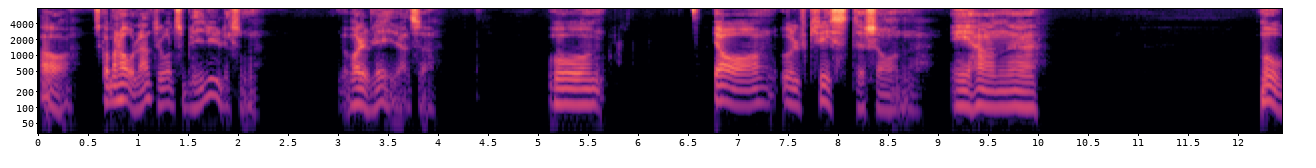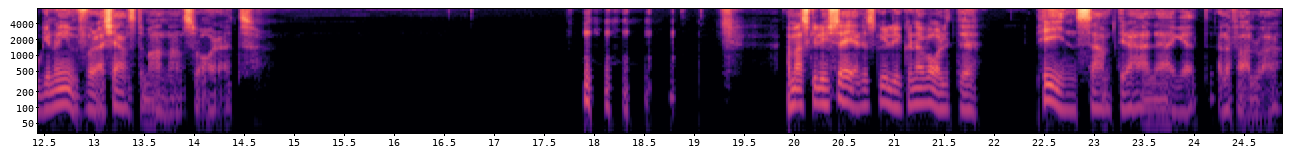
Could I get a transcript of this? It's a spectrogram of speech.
ja, ska man hålla en tråd så blir det ju liksom vad det blir alltså. Och ja, Ulf Kristersson, är han eh, mogen att införa tjänstemannaansvaret? Man skulle ju säga det skulle ju kunna vara lite pinsamt i det här läget i alla fall. va?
